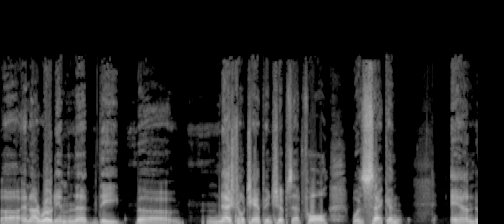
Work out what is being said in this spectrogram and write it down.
Uh, and I rode him in the the uh, national championships that fall, was second, and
